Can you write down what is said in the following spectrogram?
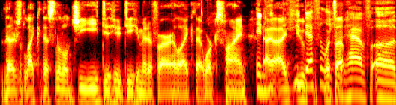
There's like this little GE dehu- dehumidifier, like that works fine. And he, I, he do- definitely could up? have a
